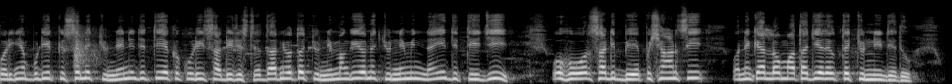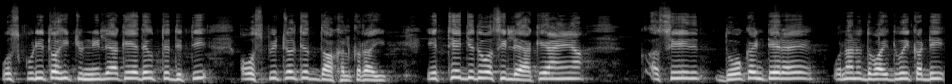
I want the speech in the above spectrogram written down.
ਬੜੀਆਂ ਬੁੜੀਆਂ ਕਿਸੇ ਨੇ ਚੁੰਨੀ ਨਹੀਂ ਦਿੱਤੀ, ਇੱਕ ਕੁੜੀ ਸਾਡੀ ਰਿਸ਼ਤੇਦਾਰ ਨੇ ਉਹ ਤਾਂ ਚੁੰਨੀ ਮੰਗੀ, ਉਹਨੇ ਚੁੰਨੀ ਵੀ ਨਹੀਂ ਦਿੱਤੀ ਜੀ। ਉਹ ਹੋਰ ਸਾਡੀ ਬੇਪਛਾਣ ਸੀ, ਉਹਨੇ ਕਿਹਾ, ਲਓ ਮਾਤਾ ਜੀ, ਇਹਦੇ ਉੱਤੇ ਚੁੰਨੀ ਦੇ ਦਿਓ। ਉਸ ਕੁੜੀ ਤੋਂ ਅਸੀਂ ਚੁੰਨੀ ਲੈ ਕੇ ਇਹਦੇ ਉੱਤੇ ਦਿੱਤੀ, ਹਸਪੀਟਲ 'ਚ ਦਾਖਲ ਕਰਾਈ। ਇੱਥੇ ਜਦੋਂ ਅਸੀਂ ਲੈ ਕੇ ਆਏ ਆ ਅਸੀਂ 2 ਘੰਟੇ ਰਹੇ, ਉਹਨਾਂ ਨੇ ਦਵਾਈ ਦਵਾਈ ਕੱਢੀ।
